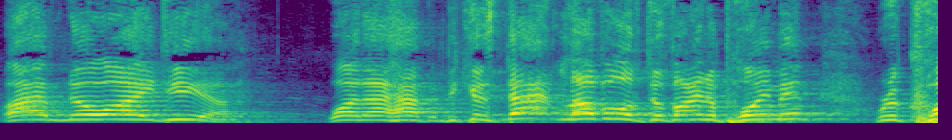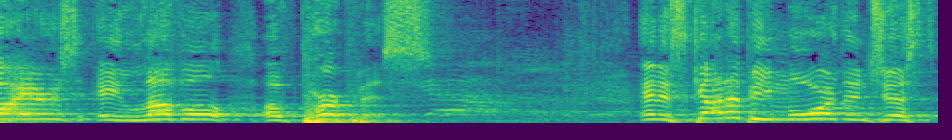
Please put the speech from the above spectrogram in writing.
I have no idea why that happened because that level of divine appointment requires a level of purpose. And it's got to be more than just,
